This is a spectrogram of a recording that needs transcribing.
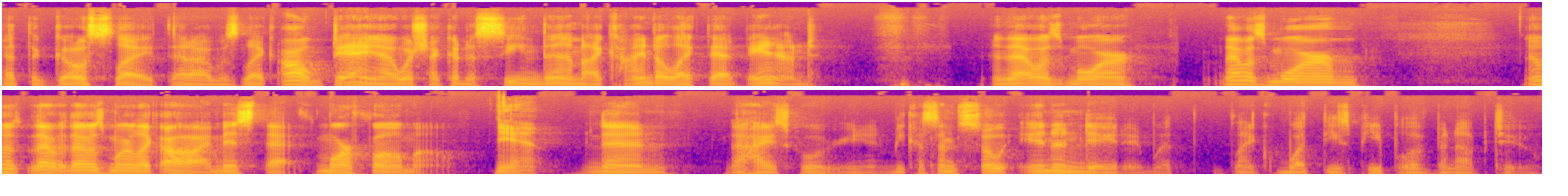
at the Ghostlight that I was like, oh dang, I wish I could have seen them. I kind of like that band, and that was more. That was more. That was that, that was more like, oh, I missed that. More FOMO Yeah. than the high school reunion because I'm so inundated with like what these people have been up to.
